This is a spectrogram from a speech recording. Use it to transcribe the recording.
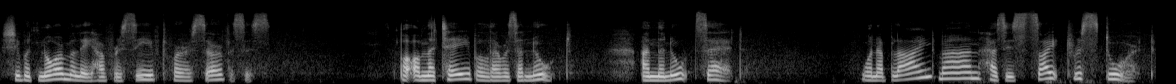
she would normally have received for her services. But on the table there was a note, and the note said, when a blind man has his sight restored,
